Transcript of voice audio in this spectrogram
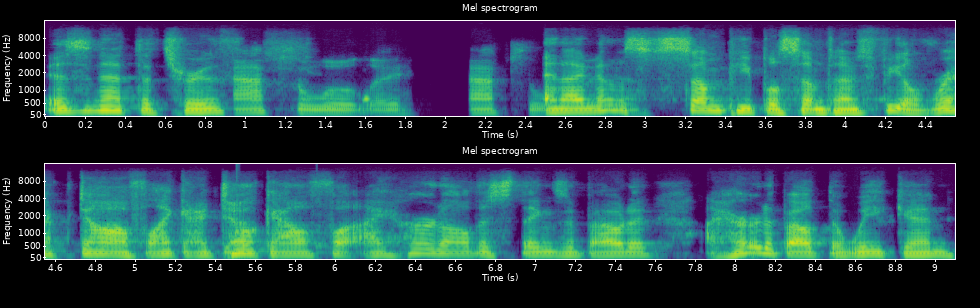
Isn't that the truth? Absolutely. Absolutely. And I know yeah. some people sometimes feel ripped off. Like I took Alpha. I heard all these things about it. I heard about the weekend.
